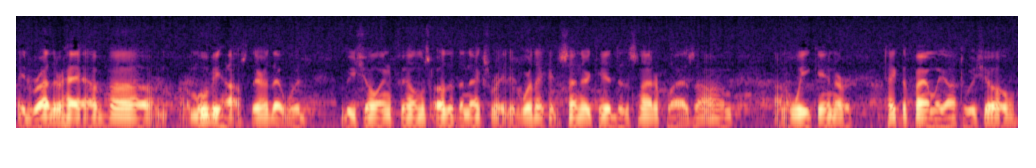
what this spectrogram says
they'd rather have uh, a movie house there that would be showing films other than X-rated, where they could send their kid to the Snider Plaza on, on a weekend or take the family out to a show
